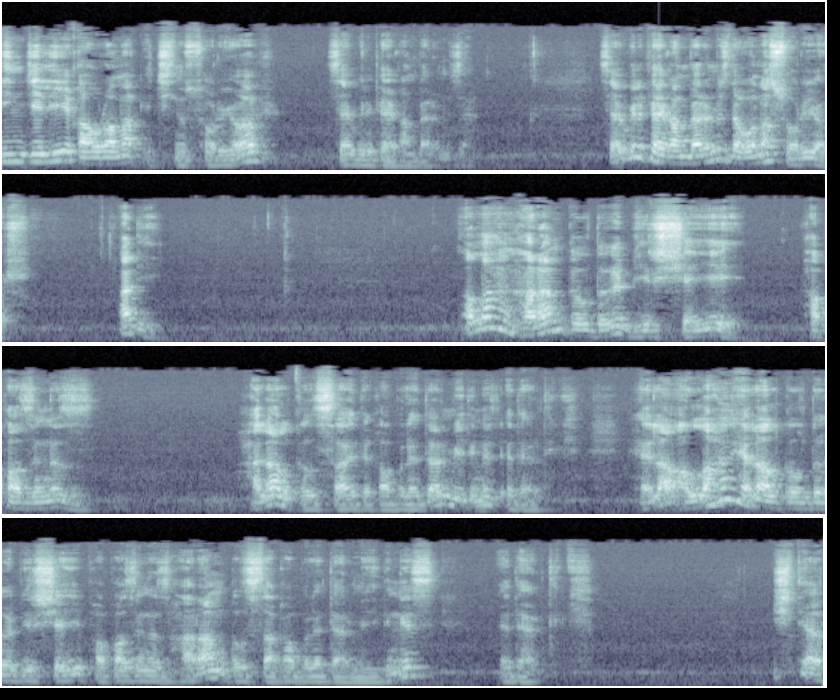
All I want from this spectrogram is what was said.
inceliği kavramak için soruyor sevgili peygamberimize. Sevgili peygamberimiz de ona soruyor. Hadi. Allah'ın haram kıldığı bir şeyi papazınız helal kılsaydı kabul eder miydiniz? Ederdik. Helal Allah'ın helal kıldığı bir şeyi papazınız haram kılsa kabul eder miydiniz? Ederdik. İşte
